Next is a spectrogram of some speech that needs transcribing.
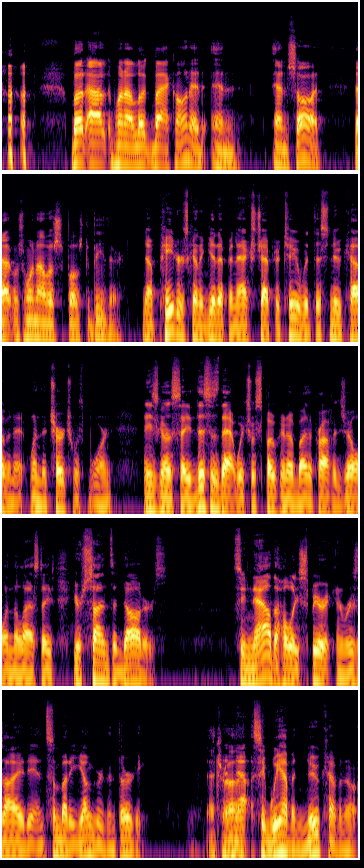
but I, when I look back on it and and saw it, that was when I was supposed to be there. Now Peter's going to get up in Acts chapter 2 with this new covenant when the church was born, and he's going to say, This is that which was spoken of by the prophet Joel in the last days, your sons and daughters. See, now the Holy Spirit can reside in somebody younger than 30. That's And right. Now, see, we have a new covenant,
